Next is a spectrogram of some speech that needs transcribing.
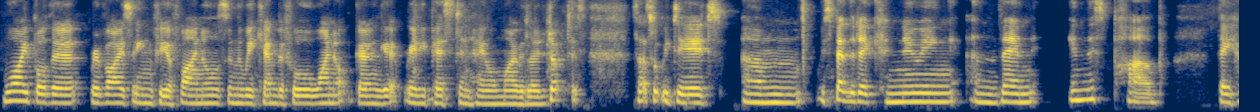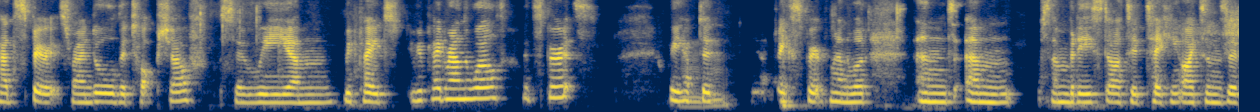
why bother revising for your finals in the weekend before? Why not go and get really pissed in Hay on Wye with a load of doctors? So that's what we did. Um, we spent the day canoeing, and then in this pub, they had spirits around all the top shelf. So we um, we played we played around the world with spirits. We have to Mhm. drink spirit from around the world, and um, somebody started taking items of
